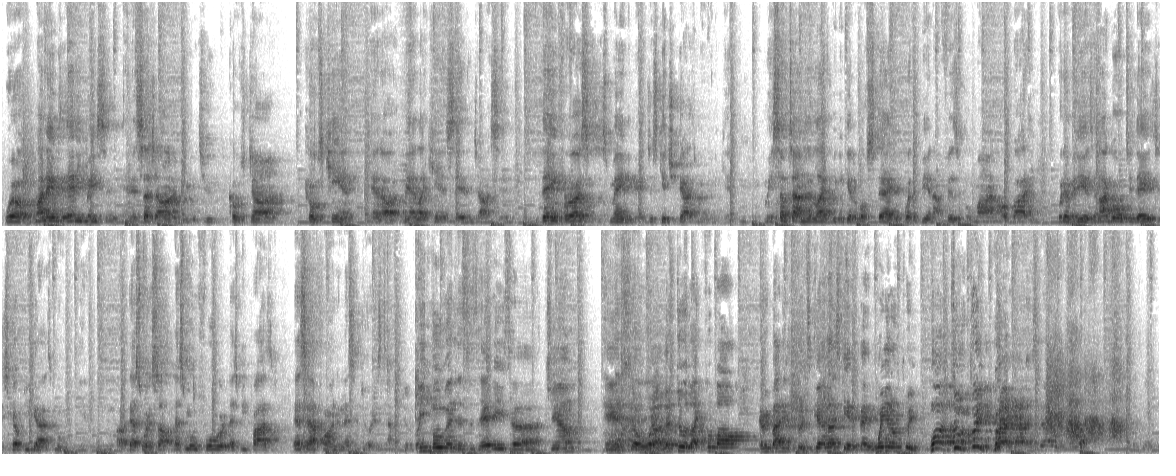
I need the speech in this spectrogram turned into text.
Well, my name is Eddie Mason, and it's such an honor to be with you, Coach John, Coach Ken, and uh, man, like Ken said and John said, the thing for us is just mainly, man, just get you guys moving again. I mean, sometimes in life we can get a little stagnant, whether it be in our physical, mind, or body, whatever it is. And our goal today is just help you guys move again. Uh, that's what it's all. Let's move forward. Let's be positive. Let's have fun and let's enjoy this time. Keep moving. This is Eddie's uh, gym. And so uh, let's do it like football. Everybody let's put it together. Let's get it, baby. Win on three. One, two, three. Right.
